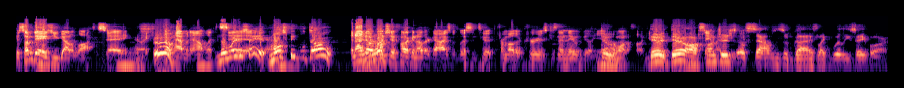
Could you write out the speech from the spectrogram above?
It. Because some days you got a lot to say, and you're like, Sure. you don't have an outlet to No say way to say you it. know? Most people don't. And I know You a know? bunch of fucking other guys would listen to it from other crews, because then they would be like, yeah, I want to fucking. There, there are hundreds of thousands of guys like Willie Zabar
